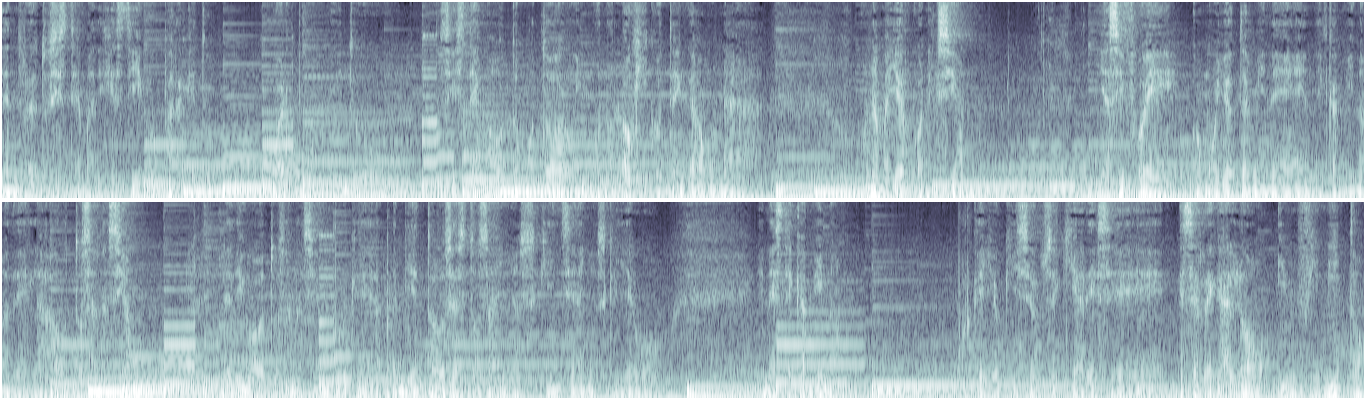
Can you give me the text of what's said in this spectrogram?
dentro de tu sistema digestivo para que tu cuerpo sistema automotor o inmunológico tenga una, una mayor conexión. Y así fue como yo terminé en el camino de la autosanación. Le digo autosanación porque aprendí en todos estos años, 15 años que llevo en este camino, porque yo quise obsequiar ese, ese regalo infinito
